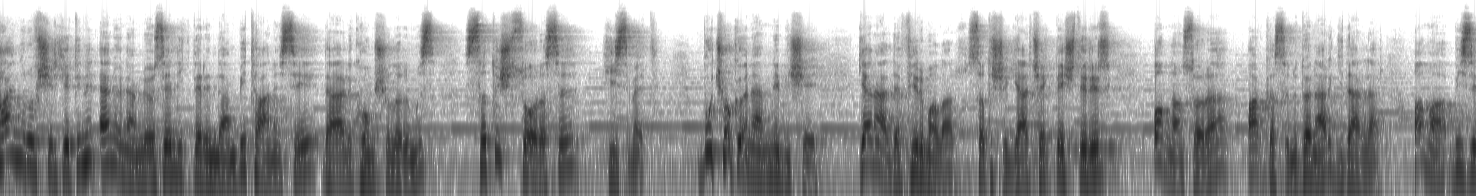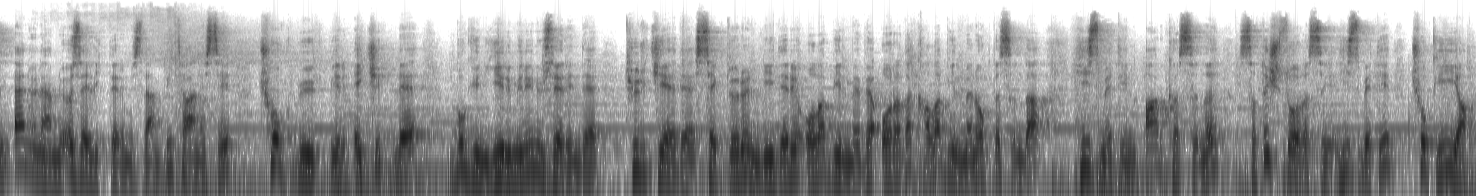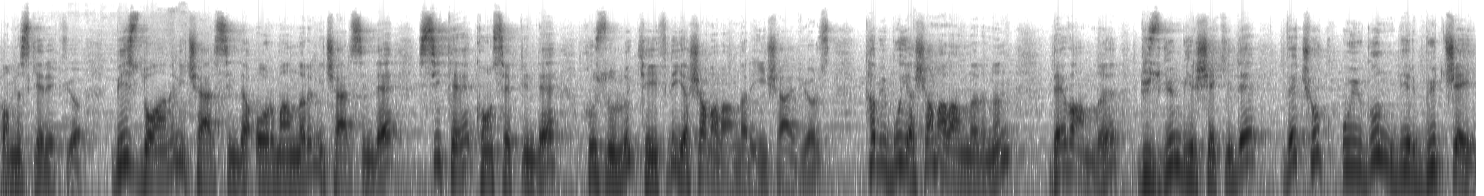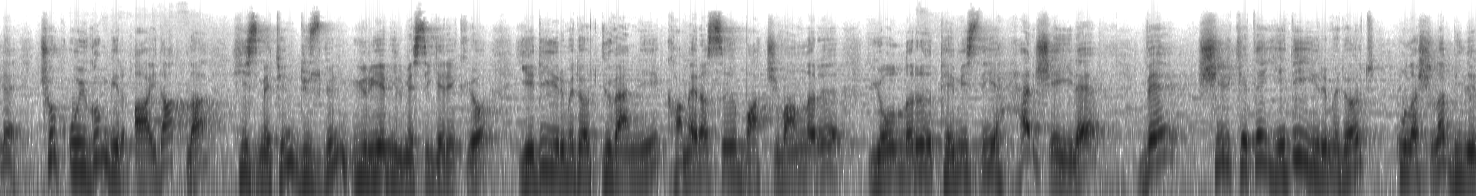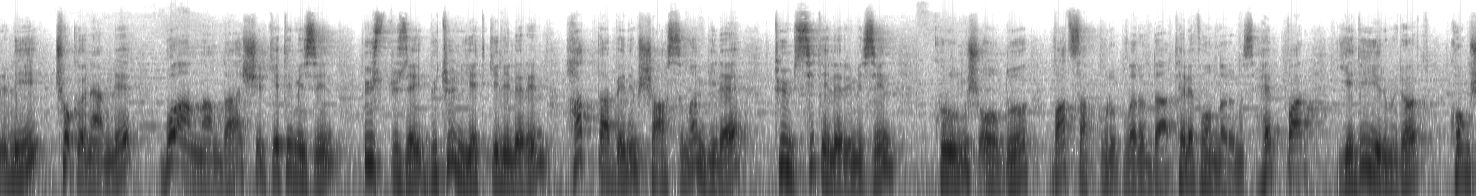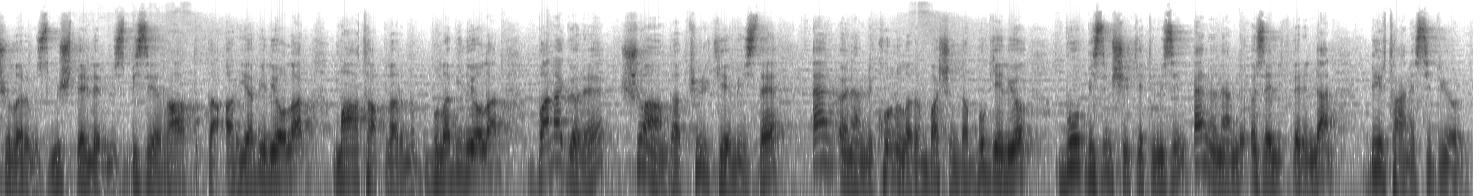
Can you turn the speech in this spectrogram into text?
Tyneroof şirketinin en önemli özelliklerinden bir tanesi değerli komşularımız satış sonrası hizmet. Bu çok önemli bir şey. Genelde firmalar satışı gerçekleştirir, ondan sonra arkasını döner giderler. Ama bizim en önemli özelliklerimizden bir tanesi çok büyük bir ekiple bugün 20'nin üzerinde Türkiye'de sektörün lideri olabilme ve orada kalabilme noktasında hizmetin arkasını satış sonrası hizmeti çok iyi yapmamız gerekiyor. Biz doğanın içerisinde, ormanların içerisinde site konseptinde huzurlu, keyifli yaşam alanları inşa ediyoruz. Tabii bu yaşam alanlarının devamlı, düzgün bir şekilde ve çok uygun bir bütçeyle, çok uygun bir aidatla hizmetin düzgün yürüyebilmesi gerekiyor. 7-24 güvenliği, kamerası, bahçıvanları, yolları, temizliği her şeyiyle ve şirkete 7-24 ulaşılabilirliği çok önemli. Bu anlamda şirketimizin üst düzey bütün yetkililerin hatta benim şahsımın bile tüm sitelerimizin kurulmuş olduğu WhatsApp gruplarında telefonlarımız hep var. 7-24 komşularımız, müşterilerimiz bizi rahatlıkla arayabiliyorlar. Muhataplarını bulabiliyorlar. Bana göre şu anda Türkiye'mizde en önemli konuların başında bu geliyor. Bu bizim şirketimizin en önemli özelliklerinden bir tanesi diyorum.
